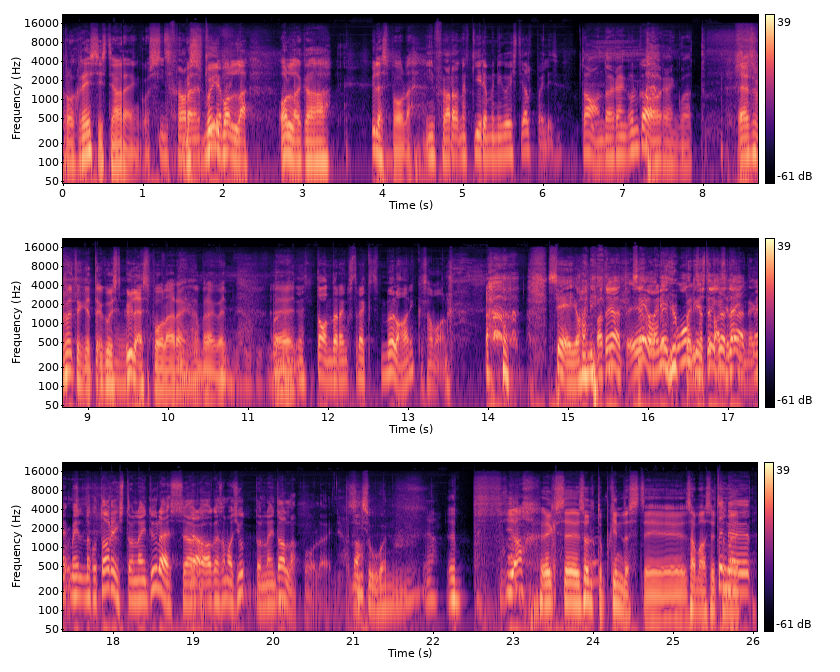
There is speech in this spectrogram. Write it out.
progressist ja arengust, mis võib olla, olla ka ülespoole. infra areneb kiiremini kui Eesti jalgpallis. taandareng on ka areng, vaata. ja sa mõtledki, et kus ülespoole areng on praegu, et. taandarengust rääkides, möla on ikka sama see ei ole nii, see ei ole nii hüppeliselt edasi läinud nagu. meil nagu taristu on läinud üles, aga, aga samas jutt on läinud allapoole, on ju. sisu on jah. jah, eks see sõltub kindlasti, samas ütleme, et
